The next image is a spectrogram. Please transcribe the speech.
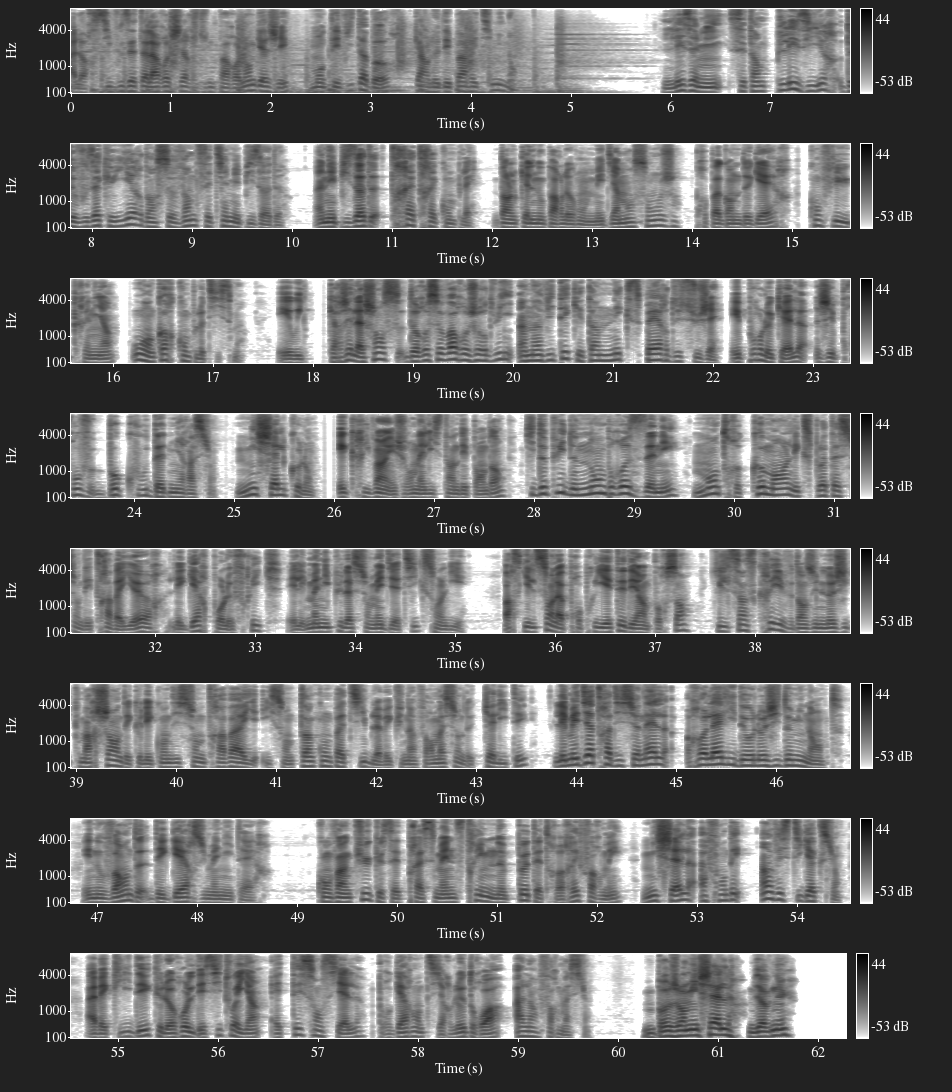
Alors si vous êtes à la recherche d'une parole engagée, montez vite à bord car le départ est imminent. Les amis, c'est un plaisir de vous accueillir dans ce 27e épisode. Un épisode très très complet, dans lequel nous parlerons médias mensonges, propagande de guerre, conflit ukrainien ou encore complotisme. Et oui, car j'ai la chance de recevoir aujourd'hui un invité qui est un expert du sujet et pour lequel j'éprouve beaucoup d'admiration. Michel Collomb, écrivain et journaliste indépendant, qui depuis de nombreuses années montre comment l'exploitation des travailleurs, les guerres pour le fric et les manipulations médiatiques sont liées. Parce qu'ils sont la propriété des 1%, qu'ils s'inscrivent dans une logique marchande et que les conditions de travail y sont incompatibles avec une information de qualité, les médias traditionnels relaient l'idéologie dominante et nous vendent des guerres humanitaires. Convaincu que cette presse mainstream ne peut être réformée, Michel a fondé Investigation, avec l'idée que le rôle des citoyens est essentiel pour garantir le droit à l'information. Bonjour Michel, bienvenue.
